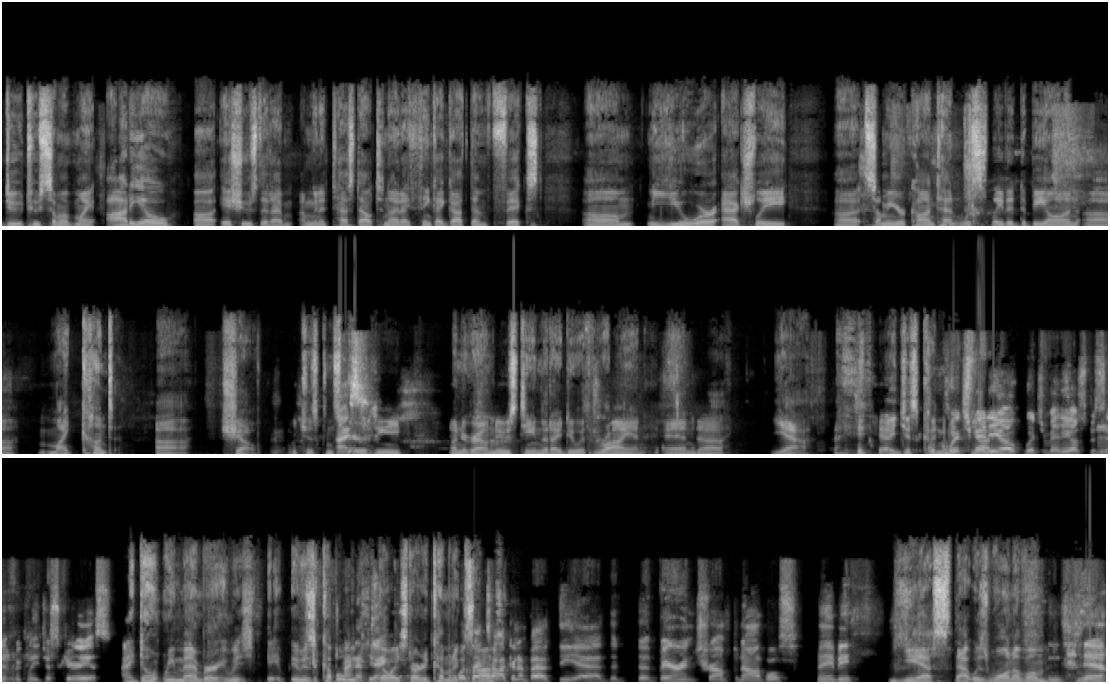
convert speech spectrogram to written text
due to some of my audio uh, issues that I'm I'm going to test out tonight, I think I got them fixed. Um, you were actually uh, some of your content was slated to be on uh, my cunt uh, show, which is conspiracy underground news team that I do with Ryan, and uh, yeah, I just couldn't. Which video? Which video specifically? Just curious. I don't remember. It was it, it was a couple weeks ago. I started coming Was across. Was I talking about the uh, the the Baron Trump novels? Maybe. yes, that was one of them. Yeah.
